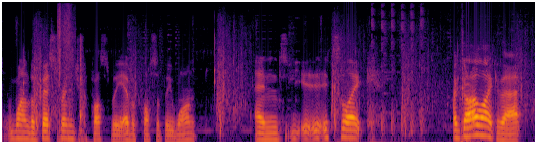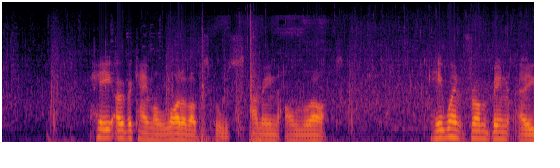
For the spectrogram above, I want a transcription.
one of the best friends you could possibly ever possibly want. And it's like, a guy like that, he overcame a lot of obstacles. I mean, a lot. He went from being a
